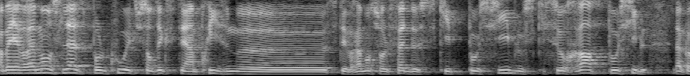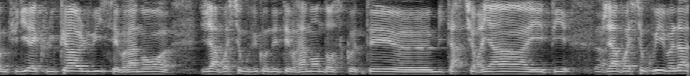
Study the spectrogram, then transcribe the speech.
Ah bah il y a vraiment cela pour le coup et tu sentais que c'était un prisme, euh, c'était vraiment sur le fait de ce qui est possible ou ce qui sera possible. Là comme tu dis avec Lucas, lui c'est vraiment, euh, j'ai l'impression que vu qu'on était vraiment dans ce côté euh, mythe-arthurien et puis j'ai l'impression que oui voilà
